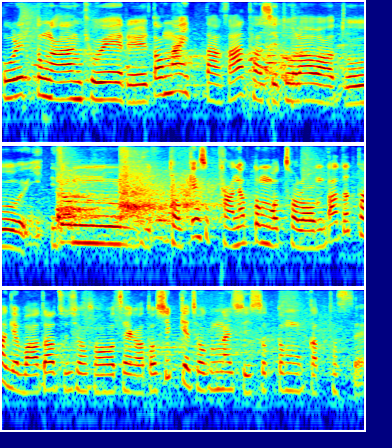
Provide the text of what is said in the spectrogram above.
오랫동안 교회를 떠나 있다가 다시 돌아와도 이전부터 계속 다녔던 것처럼 따뜻하게 맞아주셔서 제가 더 쉽게 적응할 수 있었던 것 같았어요.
